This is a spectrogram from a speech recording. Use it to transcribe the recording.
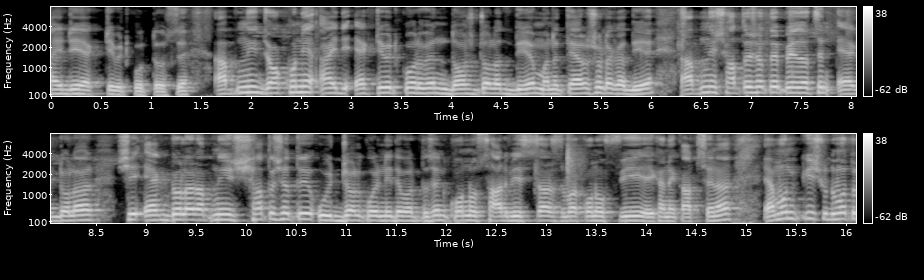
আইডি অ্যাক্টিভেট করতে হচ্ছে। আপনি যখনই আইডি অ্যাক্টিভেট করবেন দশ ডলার দিয়ে মানে তেরোশো টাকা দিয়ে, আপনি সাথে সাথে পেয়ে যাচ্ছেন এক ডলার সেই এক ডলার আপনি সাথে সাথে উইথড্রল করে নিতে পারতেছেন। কোনো সার্ভিস চার্জ বা কোনো ফি এখানে কাটছে না। এমনকি শুধুমাত্র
